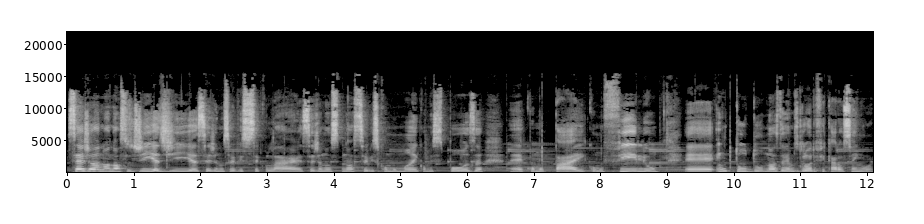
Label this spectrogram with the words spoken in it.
seja no nosso dia a dia, seja no serviço secular, seja no nosso serviço como mãe, como esposa, é, como pai, como filho, é, em tudo nós devemos glorificar ao Senhor.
